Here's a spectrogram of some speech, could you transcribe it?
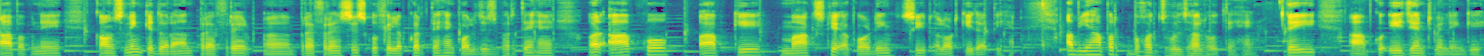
आप अपने काउंसलिंग के दौरान प्रेफरे प्रेफरेंसेस को फिलअप करते हैं कॉलेजेस भरते हैं, और आपको आपके मार्क्स के अकॉर्डिंग सीट अलॉट की जाती हैं। अब यहाँ पर बहुत झोलझाल होते हैं। कई आपको एजेंट मिलेंगे,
